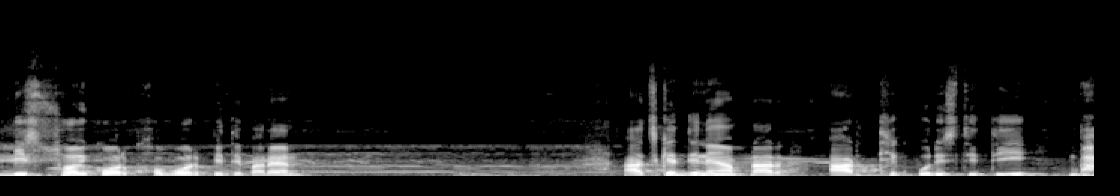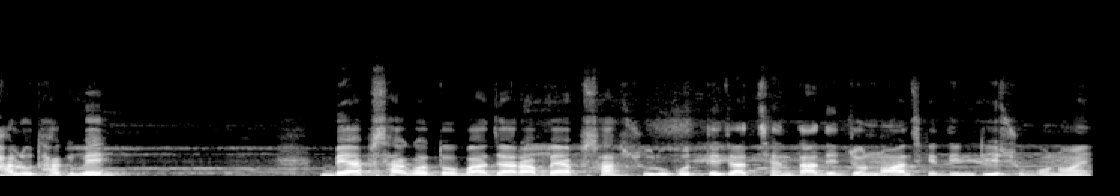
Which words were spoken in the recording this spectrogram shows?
বিস্ময়কর খবর পেতে পারেন। আজকের দিনে আপনার আর্থিক পরিস্থিতি ভালো থাকবে। ব্যবসাগত বা যারা ব্যবসা শুরু করতে যাচ্ছেন তাদের জন্য আজকের দিনটি শুভ নয়।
